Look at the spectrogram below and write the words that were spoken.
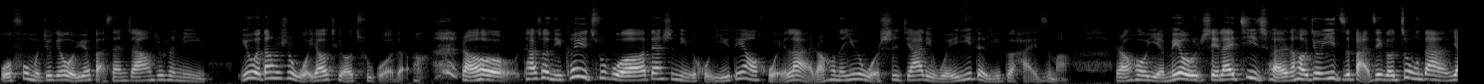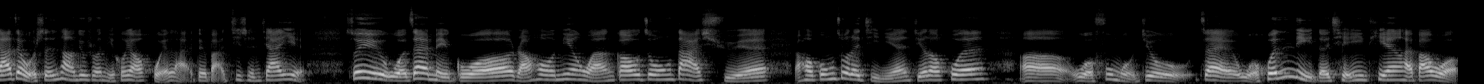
我父母就给我约法三章，就是你。因为当时是我要求要出国的，然后他说你可以出国，但是你一定要回来。然后呢，因为我是家里唯一的一个孩子嘛，然后也没有谁来继承，然后就一直把这个重担压在我身上，就说你以后要回来，对吧？继承家业。所以我在美国，然后念完高中、大学，然后工作了几年，结了婚。呃，我父母就在我婚礼的前一天，还把我，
